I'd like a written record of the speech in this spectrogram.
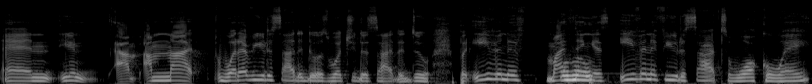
and you, I'm, I'm not. Whatever you decide to do is what you decide to do. But even if my mm-hmm. thing is, even if you decide to walk away,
